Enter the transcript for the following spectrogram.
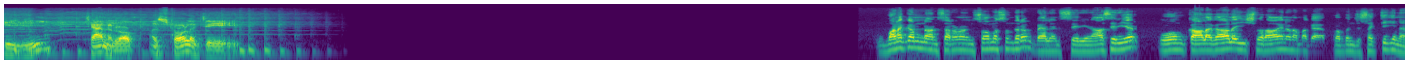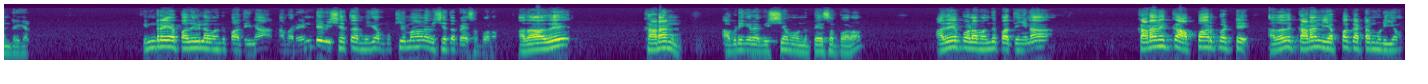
TV channel of astrology வணக்கம் நான் சரவணன் சோமசுந்தரம் பேலன்ஸ் சேரியின் ஆசிரியர். ஓம் காலகால ஈஸ்வராய நமக. பிரபஞ்ச சக்திக்கு நன்றிகள். இன்றைய பதிவில் வந்து பார்த்தீங்கன்னா நம்ம ரெண்டு விஷயத்த மிக முக்கியமான விஷயத்த பேச போகிறோம் அதாவது கடன் அப்படிங்கிற விஷயம் ஒன்று பேச போகிறோம் அதே போல் வந்து பார்த்தீங்கன்னா கடனுக்கு அப்பாற்பட்டு அதாவது கடன் எப்போ கட்ட முடியும்?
